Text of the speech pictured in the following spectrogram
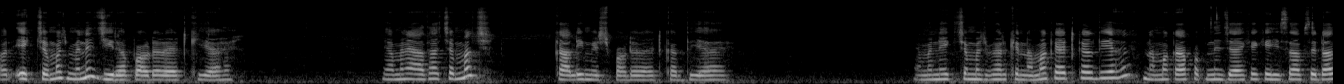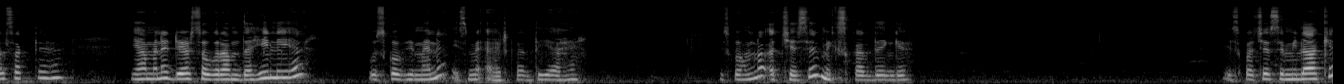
और एक चम्मच मैंने जीरा पाउडर ऐड किया है। या मैंने आधा चम्मच काली मिर्च पाउडर ऐड कर दिया है। मैंने एक चम्मच भर के नमक ऐड कर दिया है। नमक आप अपने जायके के हिसाब से डाल सकते हैं। यहाँ मैंने डेढ़ सौ ग्राम दही ली है। उसको भी मैंने इसमें ऐड कर दिया है। इसको हम लोग अच्छे से मिक्स कर देंगे। इसको अच्छे से मिला के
